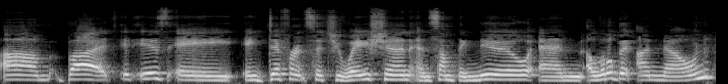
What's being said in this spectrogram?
Um, but it is a, a different situation and something new and a little bit unknown.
